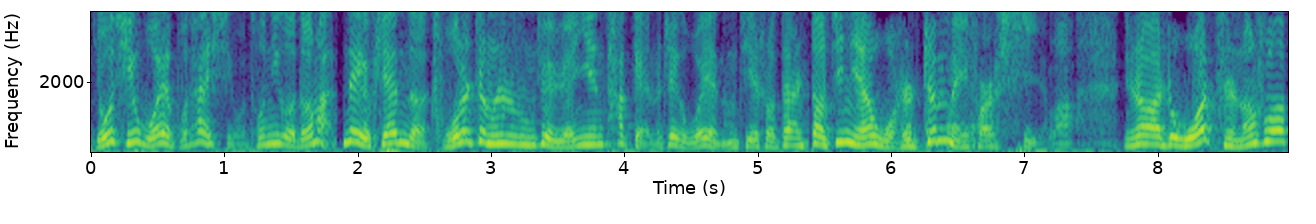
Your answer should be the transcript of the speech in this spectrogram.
尤其我也不太喜欢托尼·厄德曼那个片子，除了政治正确原因，他给了这个我也能接受。但是到今年我是真没法洗了，你知道吧？我只能说，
